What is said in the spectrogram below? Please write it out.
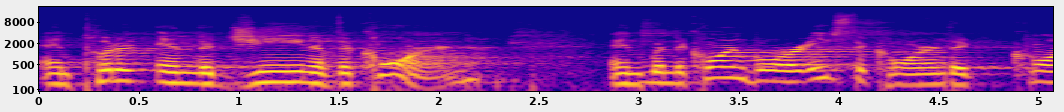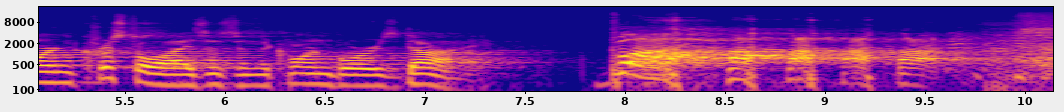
and put it in the gene of the corn. And when the corn borer eats the corn, the corn crystallizes and the corn borers die. Bah!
